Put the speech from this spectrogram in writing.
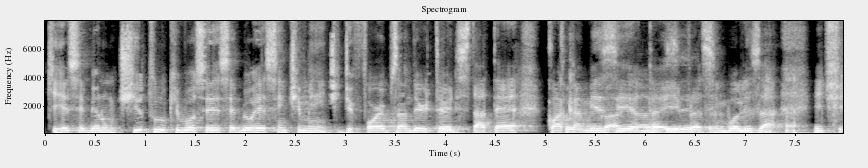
que receberam um título que você recebeu recentemente, de Forbes Under 30. Está até com a Tô com a camiseta aí camiseta. para simbolizar. A gente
